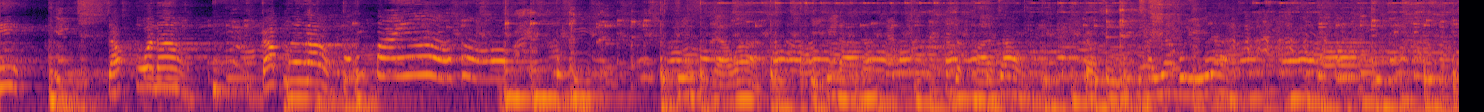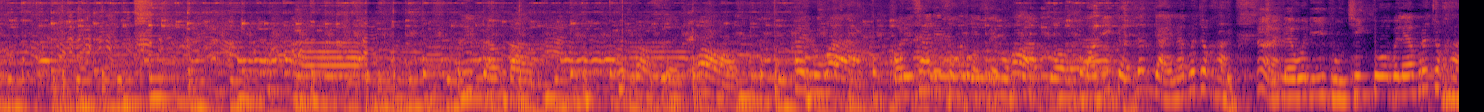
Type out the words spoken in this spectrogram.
นี้ จับตัวนางกลับเมืองเรา ไม่ไปอะ เจ้ากลับสู่ชัยบุรีให้ได้รีบนำฟังขึ้นบอกเสด็จพ่อให้รู้ว่าขอดิชาได้ทรงโปรดเสด็จพ่อตอนนี้เกิดเรื่องใหญ่แล้วพระเจ้าค่ะเรวดีถูกชิงตัวไปแล้วพระเจ้าค่ะ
